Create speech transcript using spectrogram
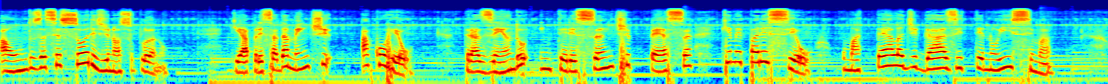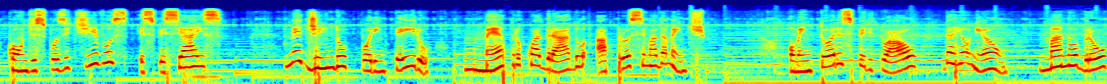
a um dos assessores de nosso plano, que apressadamente acorreu, trazendo interessante peça que me pareceu uma tela de gaze tenuíssima com dispositivos especiais, medindo por inteiro um metro quadrado aproximadamente. O mentor espiritual da reunião manobrou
